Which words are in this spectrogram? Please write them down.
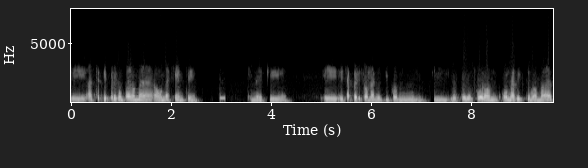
eh, hasta que preguntaron a, a un agente en el que eh, esa persona les dijo, si ustedes fueron una víctima más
